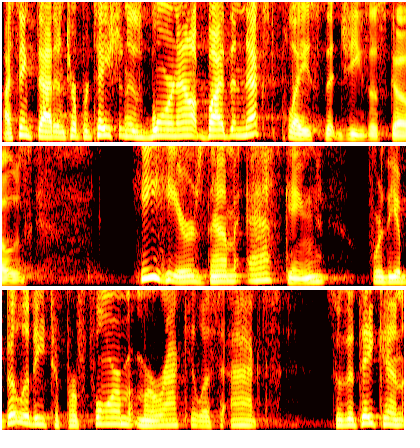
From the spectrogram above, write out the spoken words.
I think that interpretation is borne out by the next place that Jesus goes. He hears them asking for the ability to perform miraculous acts so that they can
